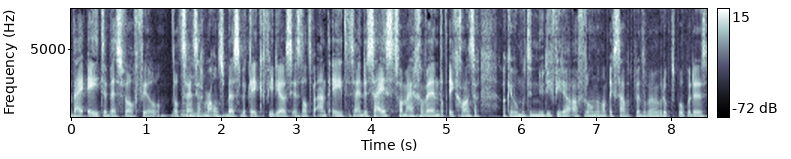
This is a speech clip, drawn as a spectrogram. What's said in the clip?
wij eten best wel veel. Dat zijn zeg maar onze best bekeken video's, is dat we aan het eten zijn. Dus zij is het van mij gewend dat ik gewoon zeg: Oké, we moeten nu die video afronden, want ik sta op het punt om in mijn broek te poepen. Dus,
